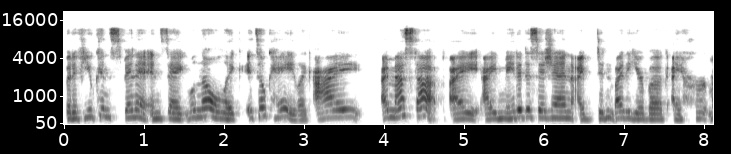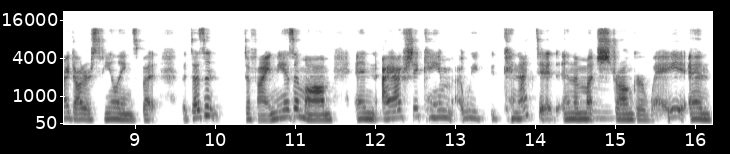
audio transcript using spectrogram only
but if you can spin it and say, well, no, like it's okay. Like I, I messed up. I, I made a decision. I didn't buy the yearbook. I hurt my daughter's feelings, but that doesn't define me as a mom. And I actually came, we connected in a much mm-hmm. stronger way. And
